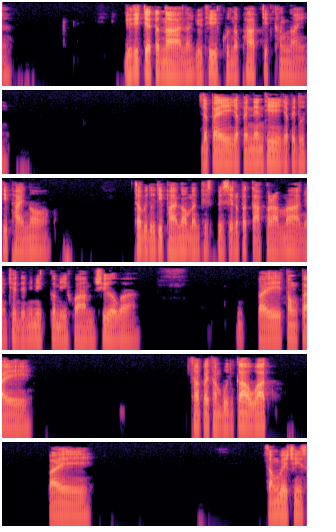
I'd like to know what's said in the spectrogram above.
นะอยู่ที่เจตนานะอยู่ที่คุณภาพจิตข้างใน อย่าไปอย่าไปเน้นที่อย่าไปดูที่ภายนอก ถ้าไปดูที่ภายนอกมันผิดเป็นศิลปตาปรามาสอย่างเช่นเดี๋ยวนี้ก็มีความเชื่อว่า ไปต้องไป ถ้าไปทำบุญเก้าวัด ไป สังเวชนีส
